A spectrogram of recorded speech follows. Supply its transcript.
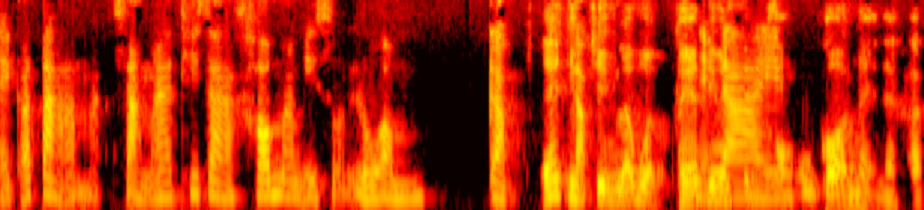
ด ๆ ก็ตามอะสามารถที่จะเข้ามามีส่วนร่วมกับเอ๊ะจกับริง ๆ แล้ว WordPress นี่มันเป็นเนี่ยได้ขององค์กรไหนนะครับ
